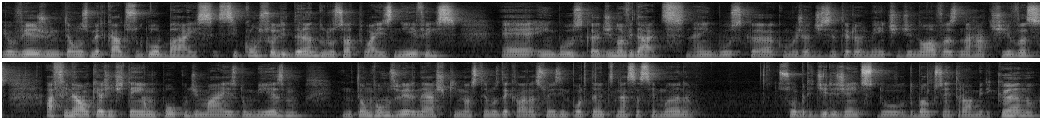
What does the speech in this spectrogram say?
eu vejo então os mercados globais se consolidando nos atuais níveis é, em busca de novidades, né? em busca, como eu já disse anteriormente, de novas narrativas. Afinal, que a gente tenha um pouco de mais do mesmo. Então vamos ver, né? Acho que nós temos declarações importantes nessa semana sobre dirigentes do, do Banco Central americano,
